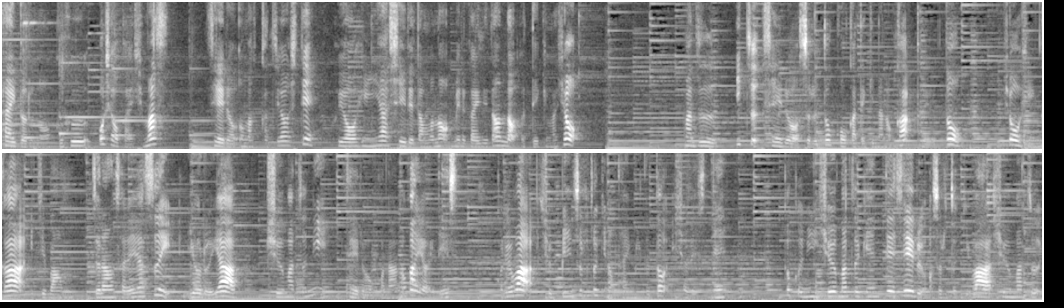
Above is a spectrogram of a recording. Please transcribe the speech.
タイトルの工夫を紹介します。セールをうまく活用して不用品や仕入れたものをメルカリでどんどん売っていきましょう。まずいつセールをすると効果的なのかというと商品が一番閲覧されやすい夜や週末にセールを行うのが良いです。これは出品する時のタイミングと一緒ですね。特に週末限定セールをする時は週末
